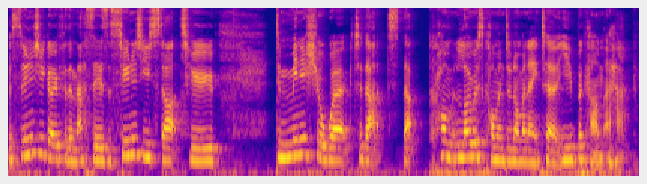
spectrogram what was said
As soon as you go for the masses, as soon as you start to diminish your work to that, that com- lowest common denominator, you become a hack.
